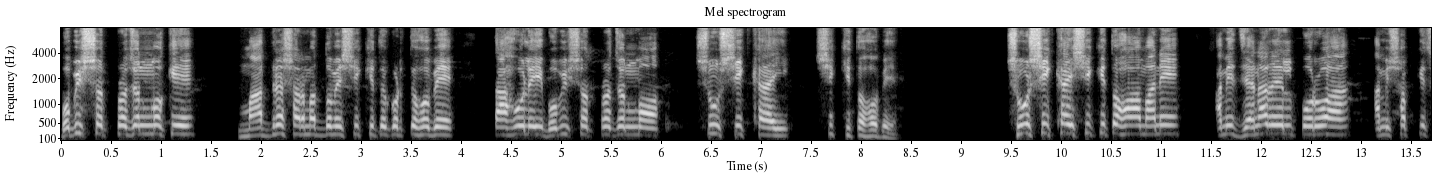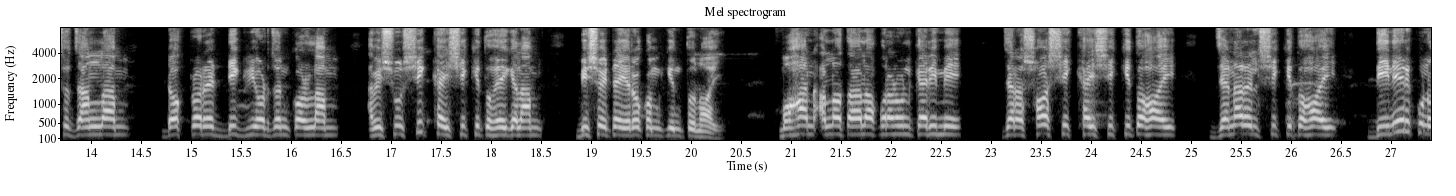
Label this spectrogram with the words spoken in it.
ভবিষ্যৎ প্রজন্মকে মাদ্রাসার মাধ্যমে শিক্ষিত করতে হবে, তাহলেই ভবিষ্যৎ প্রজন্ম সুশিক্ষায় শিক্ষিত হবে। সুশিক্ষায় শিক্ষিত হওয়া মানে আমি জেনারেল পড়ুয়া, আমি সবকিছু জানলাম, ডক্টরেট ডিগ্রি অর্জন করলাম, আমি সুশিক্ষায় শিক্ষিত হয়ে গেলাম, বিষয়টা এরকম কিন্তু নয়। মহান আল্লাহ তাআলা কোরআনুল কারিমে যারা স্বশিক্ষায় শিক্ষিত হয়, জেনারেল শিক্ষিত হয়, দিনের কোনো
